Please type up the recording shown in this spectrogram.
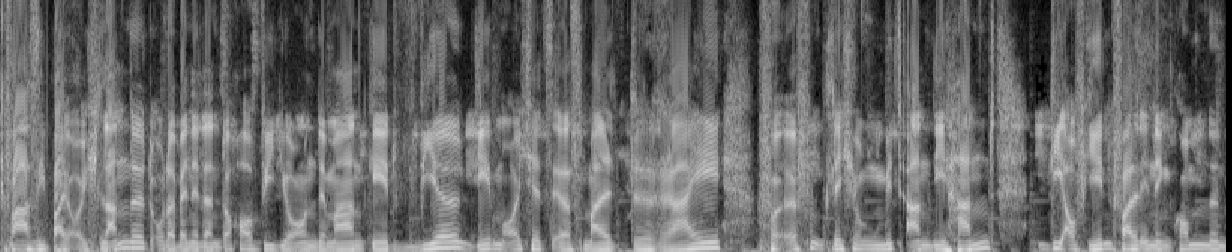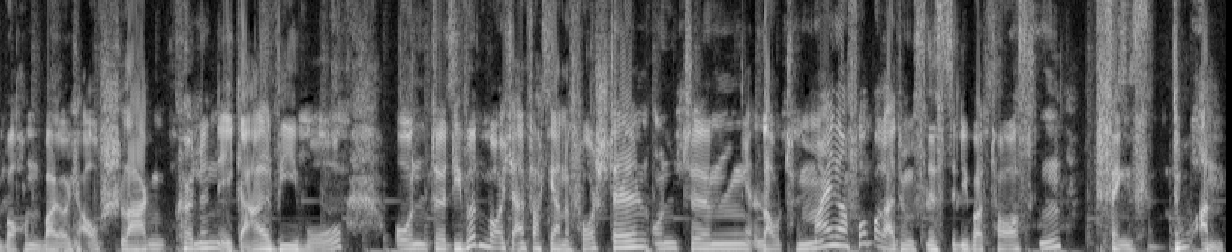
quasi bei euch landet oder wenn ihr dann doch auf Video on Demand geht. Wir geben euch jetzt erstmal drei Veröffentlichungen mit an die Hand, die auf jeden Fall in den kommenden Wochen bei euch aufschlagen können, egal wie wo. Und äh, die würden wir euch einfach gerne vorstellen. Und ähm, laut meiner Vorbereitungsliste, lieber Thorsten, fängst du an.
